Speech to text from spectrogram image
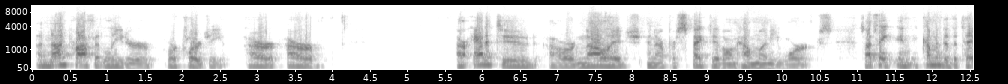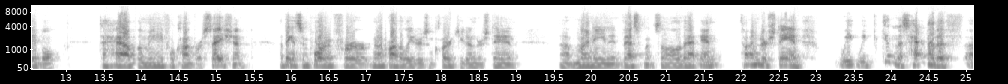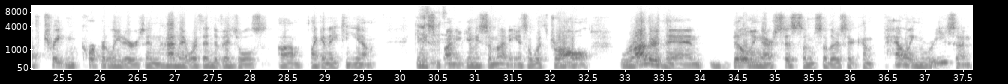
a nonprofit leader or clergy. Our, our, our attitude, our knowledge, and our perspective on how money works. So I think in coming to the table to have a meaningful conversation, I think it's important for nonprofit leaders and clergy to understand uh, money and investments and all of that, and to understand we we get in this habit of of treating corporate leaders and high net worth individuals um, like an ATM. Give me mm-hmm. some money. Give me some money. It's a withdrawal rather than building our system so there's a compelling reason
